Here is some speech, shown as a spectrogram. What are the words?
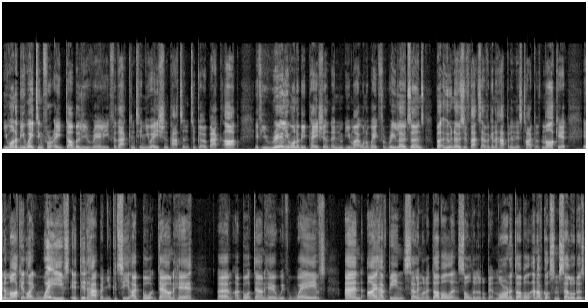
you want to be waiting for a W really for that continuation pattern to go back up. If you really want to be patient, then you might want to wait for reload zones, but who knows if that's ever going to happen in this type of market. In a market like Waves, it did happen. You could see I bought down here. Um, I bought down here with Waves and I have been selling on a double and sold a little bit more on a double and I've got some sell orders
